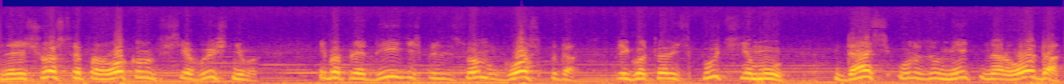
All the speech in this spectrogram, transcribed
наречешься пророком Всевышнего, ибо предыдешь пред лицом Господа, приготовить путь ему, дать уразуметь народа,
